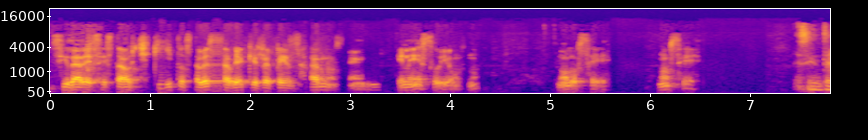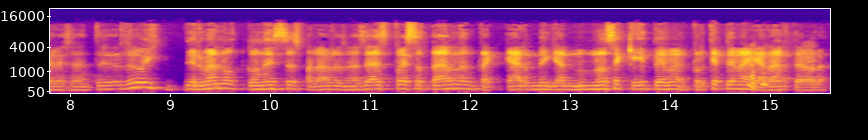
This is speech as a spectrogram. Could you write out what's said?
ciudades, estados chiquitos. Tal vez habría que repensarnos en, eso, digamos, ¿no? No lo sé, no sé. Es interesante. Uy, hermano, con estas palabras me has puesto tan carne, ya no, no, sé qué tema, por qué tema agarrarte ahora.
